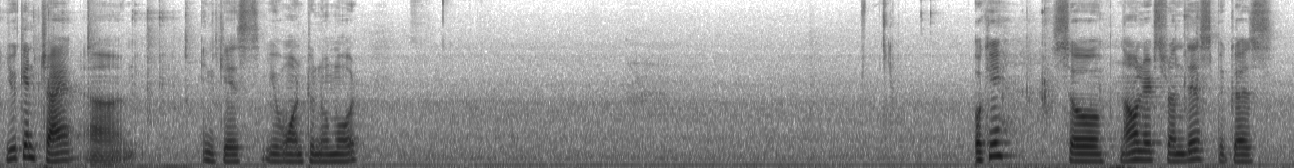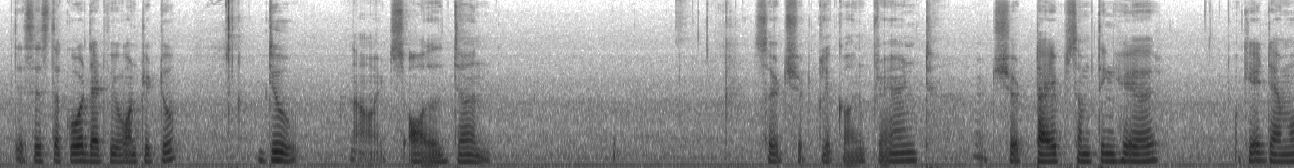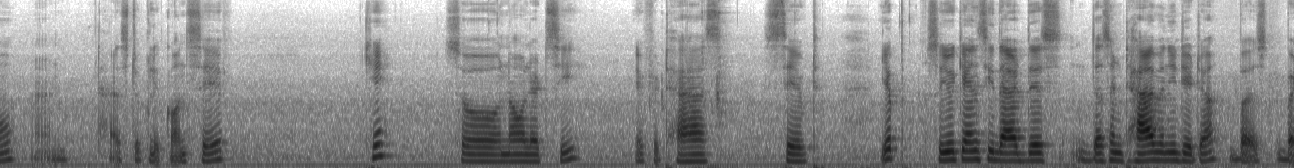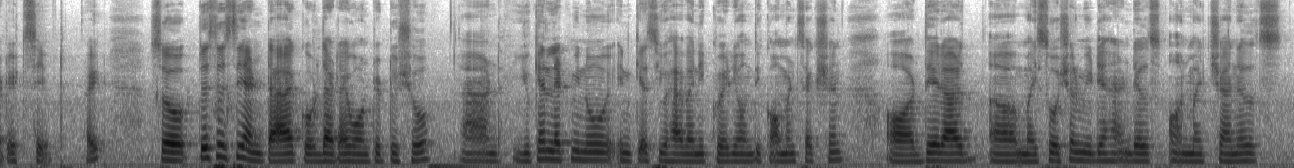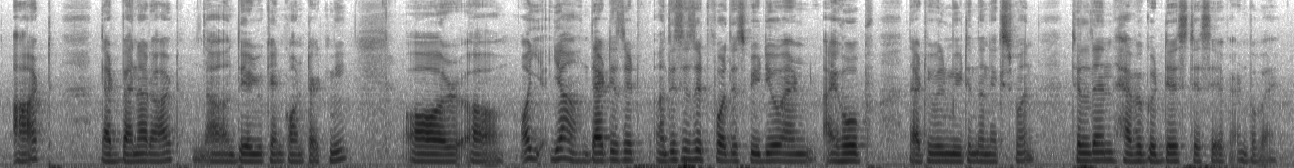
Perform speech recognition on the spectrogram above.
You can try uh, in case you want to know more. Okay so now let's run this because this is the code that we wanted to do. Now it's all done. So it should click on print. It should type something here. Okay demo and has to click on save. Okay so now let's see if it has saved. Yep so you can see that this doesn't have any data but but it's saved right? So this is the entire code that I wanted to show and you can let me know in case you have any query on the comment section or there are uh, my social media handles on my channels art that banner art uh, there you can contact me or uh, oh yeah that is it. Uh, this is it for this video and I hope that we will meet in the next one. Till then have a good day. Stay safe and bye bye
